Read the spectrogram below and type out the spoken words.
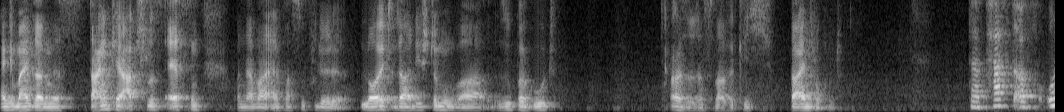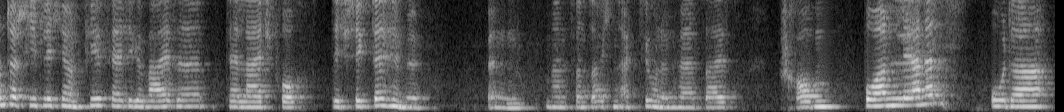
ein gemeinsames Danke-Abschlussessen, und da waren einfach so viele Leute da, die Stimmung war super gut. Also das war wirklich beeindruckend. Da passt auf unterschiedliche und vielfältige Weise der Leitspruch, dich schickt der Himmel, wenn man von solchen Aktionen hört, sei es Schrauben bohren lernen oder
